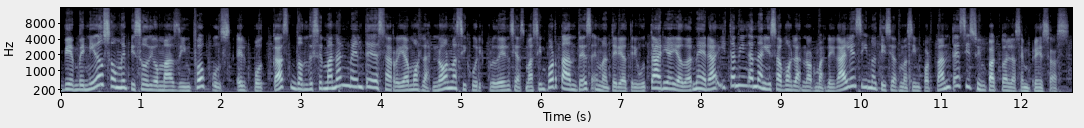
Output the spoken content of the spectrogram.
Bienvenidos a un episodio más de Infocus, el podcast donde semanalmente desarrollamos las normas y jurisprudencias más importantes en materia tributaria y aduanera y también analizamos las normas legales y noticias más importantes y su impacto en las empresas.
